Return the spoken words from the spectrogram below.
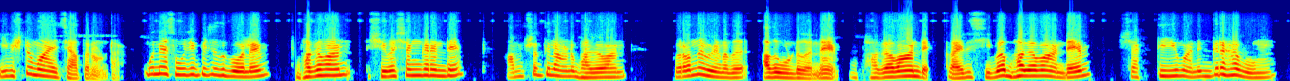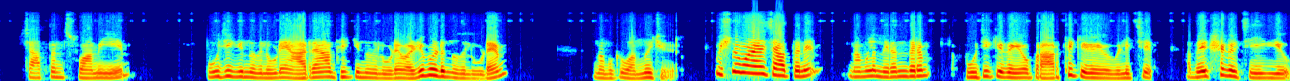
ഈ വിഷ്ണുമായ ചാത്തനുണ്ട്. മുന്നേ സൂചിപ്പിച്ചതുപോലെ ഭഗവാൻ ശിവശങ്കരന്റെ അംശത്തിലാണ് ഭഗവാൻ പിറന്നു വീണത് അതുകൊണ്ട് തന്നെ ഭഗവാന്റെ അതായത് ശിവഭഗവാന്റെ ശക്തിയും അനുഗ്രഹവും ചാത്തൻ സ്വാമിയെ പൂജിക്കുന്നതിലൂടെ ആരാധിക്കുന്നതിലൂടെ വഴിപെടുന്നതിലൂടെ നമുക്ക് വന്നു ചേരും. വിഷ്ണുവായ ചാത്തനെ നമ്മൾ നിരന്തരം പൂജിക്കുകയോ പ്രാർത്ഥിക്കുകയോ വിളിച്ച് അപേക്ഷകൾ ചെയ്യുകയോ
